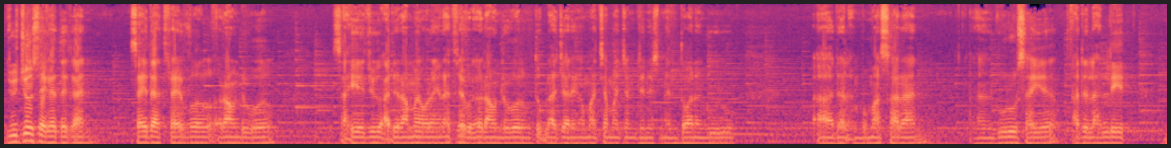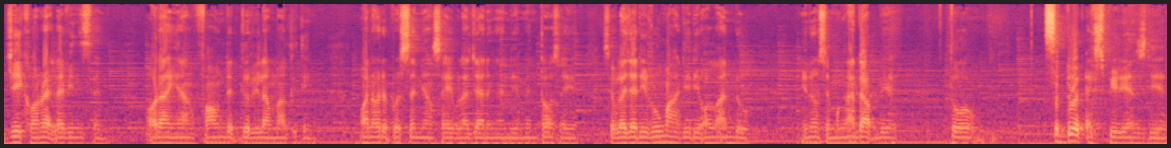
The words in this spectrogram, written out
Jujur saya katakan saya dah travel around the world. Saya juga ada ramai orang yang dah travel around the world untuk belajar dengan macam-macam jenis mentor dan guru uh, dalam pemasaran guru saya adalah late J. Conrad Levinson orang yang founded Guerrilla Marketing. One of the person yang saya belajar dengan dia mentor saya. Saya belajar di rumah dia di Orlando. You know saya mengadap dia. Tu sedut experience dia.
